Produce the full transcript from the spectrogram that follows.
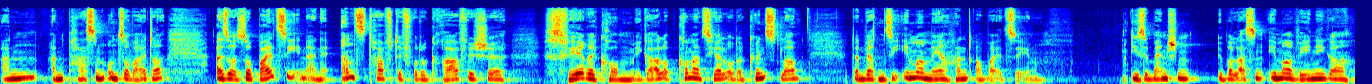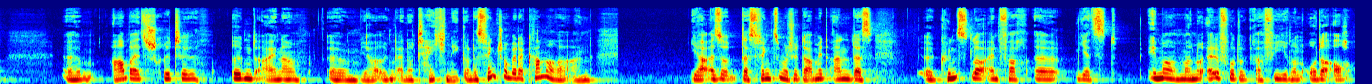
an, anpassen und so weiter. Also sobald Sie in eine ernsthafte fotografische Sphäre kommen, egal ob kommerziell oder Künstler, dann werden Sie immer mehr Handarbeit sehen. Diese Menschen überlassen immer weniger ähm, Arbeitsschritte irgendeiner, ähm, ja, irgendeiner Technik. Und das fängt schon bei der Kamera an. Ja, also das fängt zum Beispiel damit an, dass äh, Künstler einfach äh, jetzt immer manuell fotografieren oder auch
